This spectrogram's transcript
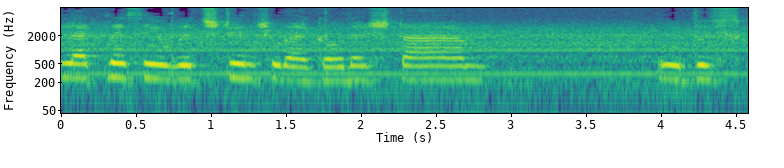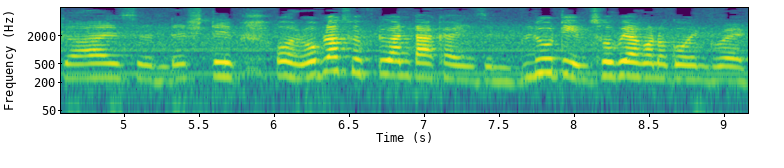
Let me see which team should I go this time. Oh, this guy is in this team. Oh, Roblox 51 Taka is in blue team, so we are gonna go in red.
